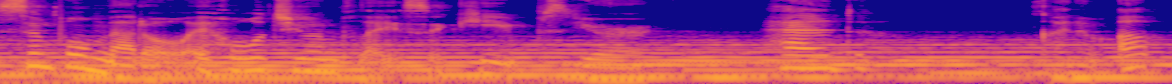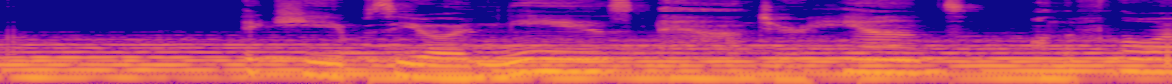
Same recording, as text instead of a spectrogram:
simple metal. It holds you in place. It keeps your head kind of up. It keeps your knees and your hands on the floor,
